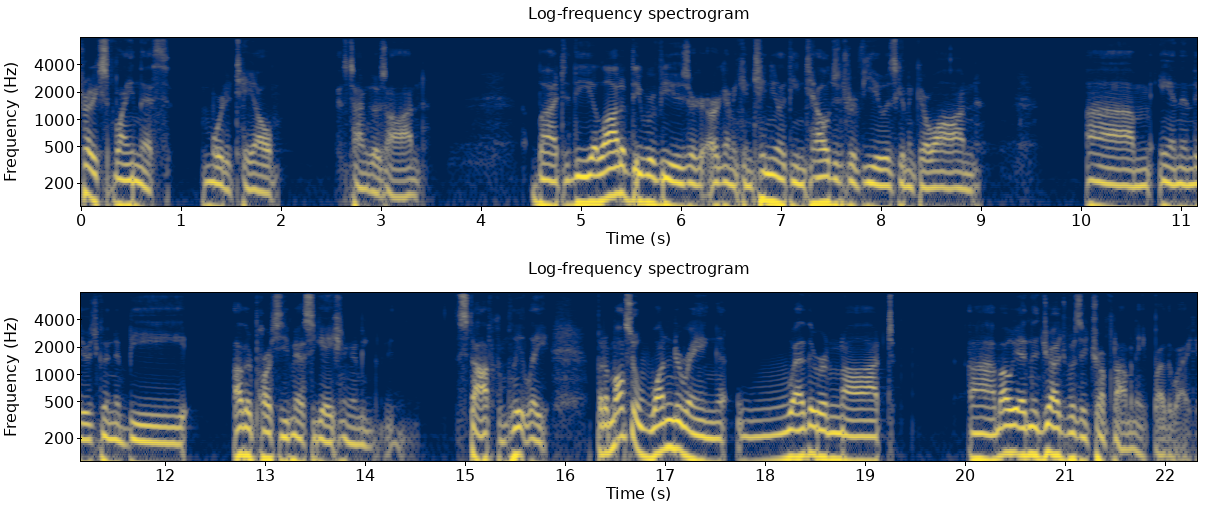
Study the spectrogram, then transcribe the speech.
try to explain this more detail as time goes on. But the a lot of the reviews are, are going to continue. Like the intelligence review is going to go on, um, and then there's going to be other parts of the investigation are going to be stopped completely. But I'm also wondering whether or not. Um, oh, and the judge was a Trump nominee, by the way.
